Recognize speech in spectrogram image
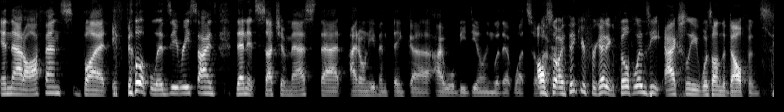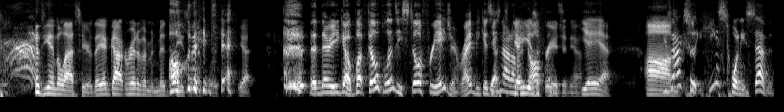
in that offense. But if Philip Lindsay resigns, then it's such a mess that I don't even think uh, I will be dealing with it whatsoever. Also, I think you're forgetting Philip Lindsay actually was on the Dolphins at the end of last year. They had gotten rid of him in midseason. Oh, they did. Yeah. then there you go. But Philip Lindsay's still a free agent, right? Because yes. he's not on yeah, the he's Dolphins. a free agent. Yeah. Yeah. Yeah. Um, he's actually he's 27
